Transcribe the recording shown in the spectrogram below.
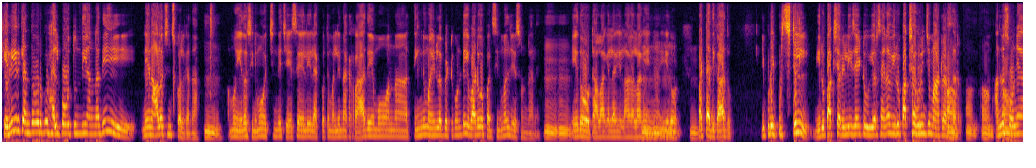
కెరీర్కి ఎంతవరకు హెల్ప్ అవుతుంది అన్నది నేను ఆలోచించుకోవాలి కదా. అమ్మో ఏదో సినిమా వచ్చింది చేసేయాలి లేకపోతే మళ్ళీ నాకు రాదేమో అన్న థింగ్ని మైండ్లో పెట్టుకుంటే వాడు పది సినిమాలు చేసి ఉండాలి. ఏదో ఒకటి అలాగెలాగ ఇలాగ అలాగైనా ఏదో ఒకటి. బట్ అది కాదు. ఇప్పుడు ఇప్పుడు స్టిల్ విరూపాక్ష రిలీజ్ అయ్యి టూ ఇయర్స్ అయినా విరూపాక్ష గురించి మాట్లాడతారు. అందులో సోనియా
